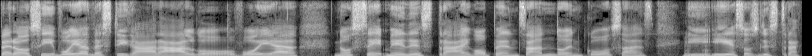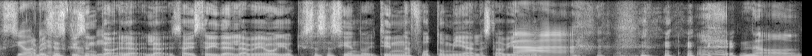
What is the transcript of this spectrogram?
pero sí, voy a investigar algo, voy a, no sé, me distraigo pensando en cosas y, y esos distracciones. A veces Kristen está distraída y la veo, y yo, ¿qué estás haciendo? Y tiene una foto mía, la está viendo. Ah. no,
